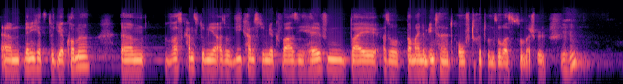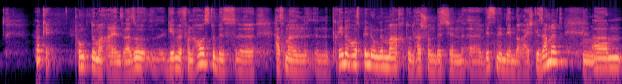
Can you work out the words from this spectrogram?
Ähm, wenn ich jetzt zu dir komme, ähm, was kannst du mir, also wie kannst du mir quasi helfen bei, also bei meinem Internetauftritt und sowas zum Beispiel? Mhm. Okay. Punkt Nummer eins. Also gehen wir von aus, du bist, äh, hast mal eine Trainerausbildung gemacht und hast schon ein bisschen äh, Wissen in dem Bereich gesammelt. Mhm. Ähm,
